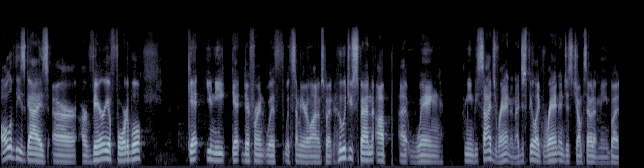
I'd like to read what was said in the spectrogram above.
all of these guys are are very affordable. Get unique, get different with with some of your lineups. But who would you spend up at wing? I mean, besides Rantanen, I just feel like Rantanen just jumps out at me. But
